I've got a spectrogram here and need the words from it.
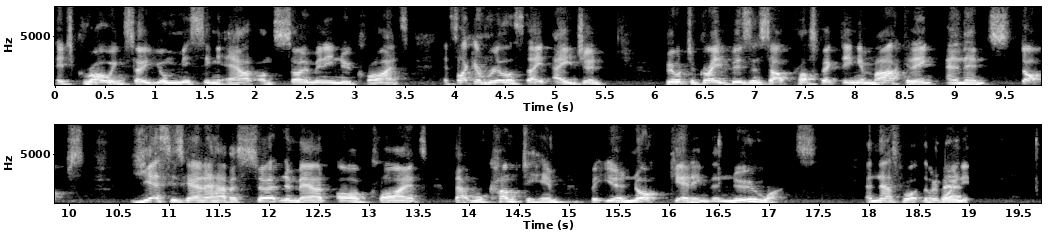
It's growing. So you're missing out on so many new clients. It's like a real estate agent built a great business up prospecting and marketing and then stops. Yes, he's going to have a certain amount of clients that will come to him, but you're not getting the new ones. And that's what the what point about, is.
